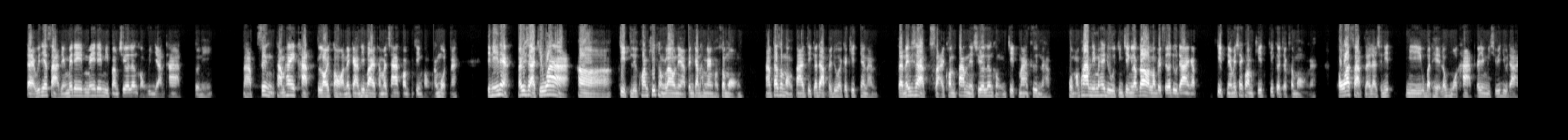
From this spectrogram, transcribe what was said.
แต่วิทยาศาสตร์ยังไม่ได้ไม่ได้มีความเชื่อเรื่องของวิญญาณธาตุตัวนี้นะครับ ซึ่งทำให้ขาดรอยต่อในการอธิบายธรรมชาติความจริงของทั้งหมดนะทีนี้เนี่ยนักวิทยาคิดว่าจิตหรือความคิดของเราเนี่ยเป็นการทำงานของสมองนะครับถ้าสมองตายจิตก็ดับไปด้วยก็คิดแค่นั้น แต่นักวิทยาสตร์สายควอนตัมเนี่ยเชื่อเรื่องของจิตมากขึ้นนะครับ ผมเอาภาพนี้มาให้ดูจริง ๆ แล้วก็ลองไปเสิร์ชดูได้ครับ จิตเนี่ยไม่ใช่ความคิดที่เกิดจากสมองนะ เพราะว่าสัตว์หลาย ๆ ชนิดมีอุบัติเหตุแล้วหัวขาดก็ยังมีชีวิตอยู่ได้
